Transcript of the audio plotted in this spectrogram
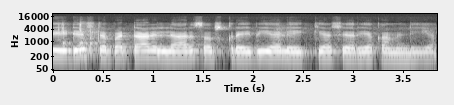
വീഡിയോ ഇഷ്ടപ്പെട്ടാൽ എല്ലാവരും സബ്സ്ക്രൈബ് ചെയ്യുക ലൈക്ക് ചെയ്യുക ഷെയർ ചെയ്യുക കമന്റ് ചെയ്യുക.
